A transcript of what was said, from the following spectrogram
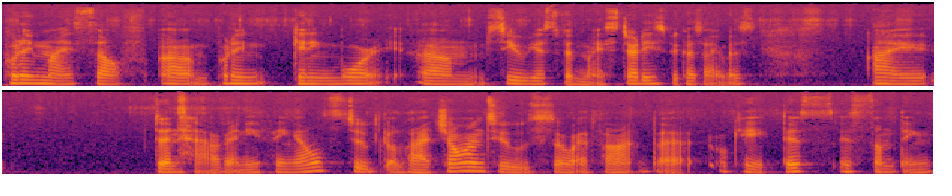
putting myself, um, putting, getting more um, serious with my studies because I was, I didn't have anything else to latch on to. So I thought that, okay, this is something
